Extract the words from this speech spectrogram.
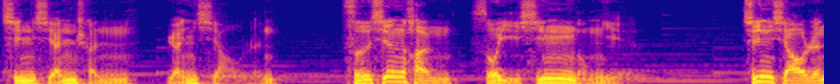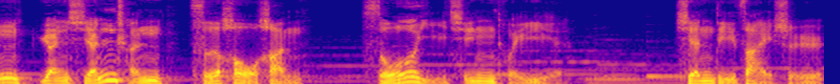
亲贤臣，远小人，此先汉所以兴隆也；亲小人，远贤臣。此后汉所以倾颓也。先帝在时，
